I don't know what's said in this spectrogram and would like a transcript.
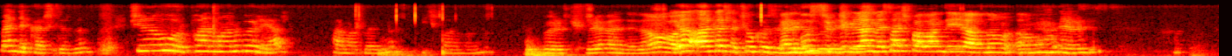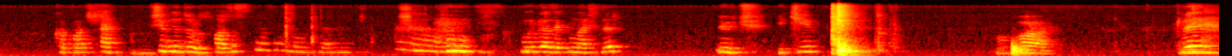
Ben de karıştırdım. Şimdi Uğur parmağını böyle yap. Parmaklarını, iç parmağını. Böyle küfüre benzedi ama bak. Ya arkadaşlar çok özür dilerim. yani bu böyle subliminal şey. mesaj falan değil anlam anlam- Evet. Kapat. Heh. Şimdi dur. Fazla sıkmasın. Bunu biraz yakınlaştır. 3, 2 Var. ve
